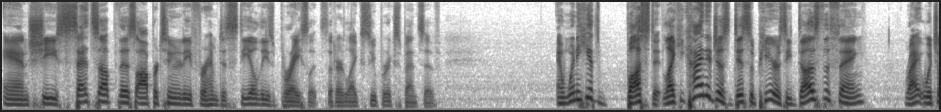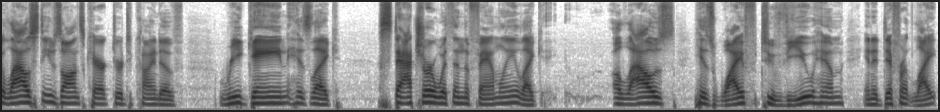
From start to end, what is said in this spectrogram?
And she sets up this opportunity for him to steal these bracelets that are like super expensive. And when he gets busted, like he kind of just disappears. He does the thing, right? Which allows Steve Zahn's character to kind of regain his like stature within the family, like allows his wife to view him in a different light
